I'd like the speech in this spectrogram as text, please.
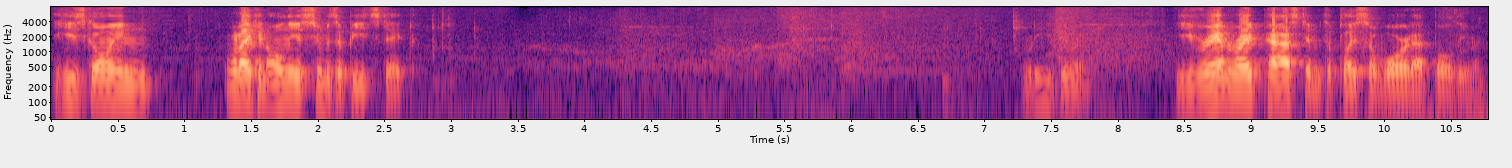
he's going what I can only assume is a beat stick. What are you doing? You ran right past him to place a ward at Bull Demon.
